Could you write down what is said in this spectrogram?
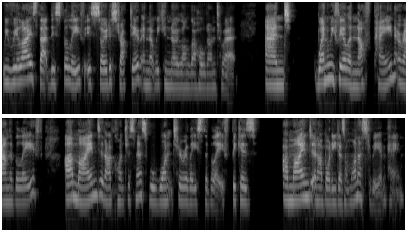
we realize that this belief is so destructive and that we can no longer hold on to it. And when we feel enough pain around the belief, our mind and our consciousness will want to release the belief because our mind and our body doesn't want us to be in pain.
